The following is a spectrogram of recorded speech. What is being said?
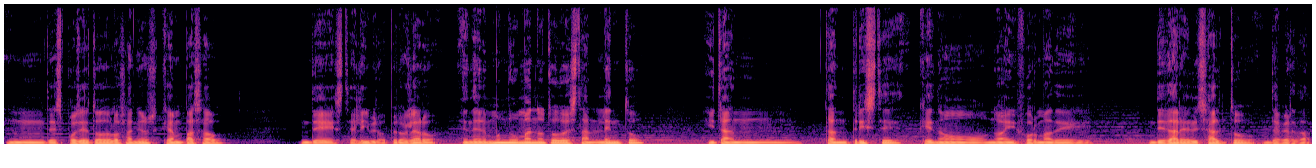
después de todos los años que han pasado de este libro. Pero claro, en el mundo humano todo es tan lento y tan, tan triste que no, no hay forma de, de dar el salto de verdad.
